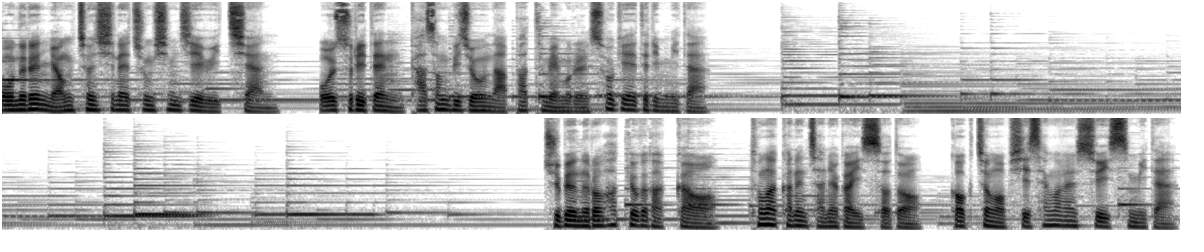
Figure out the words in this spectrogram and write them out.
오늘은 영천 시내 중심지에 위치한 올수리 된 가성비 좋은 아파트 매물을 소개해드립니다. 주변으로 학교가 가까워 통학하는 자녀가 있어도 걱정 없이 생활할 수 있습니다.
